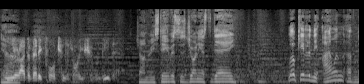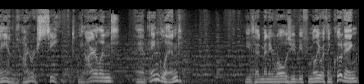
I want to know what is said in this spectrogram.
then you're either very fortunate or you shouldn't be there. John Rhys Davis is joining us today. Located in the island of Man, the Irish Sea, between Ireland and England. He's had many roles you'd be familiar with, including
